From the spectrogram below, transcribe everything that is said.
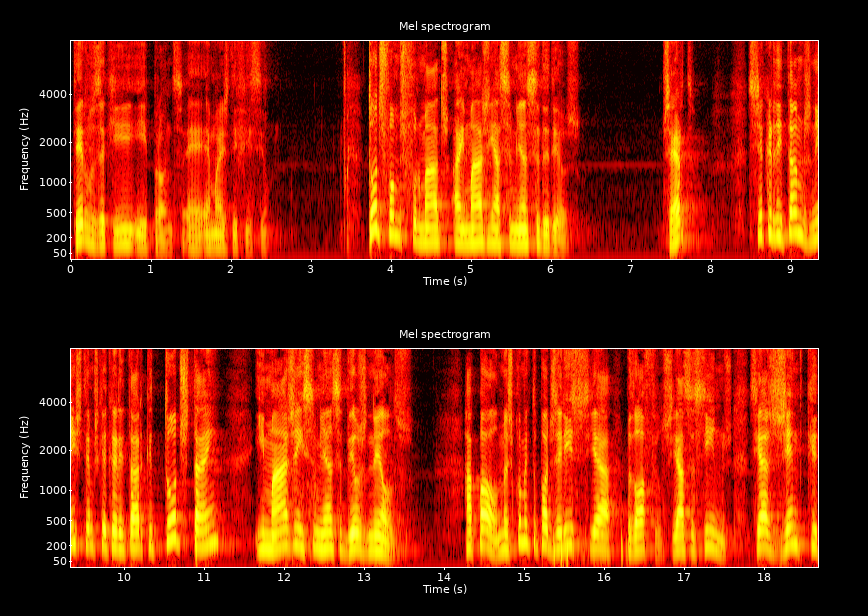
ter-vos aqui e pronto, é, é mais difícil. Todos fomos formados à imagem e à semelhança de Deus. Certo? Se acreditamos nisto, temos que acreditar que todos têm imagem e semelhança de Deus neles. Ah, Paulo, mas como é que tu podes dizer isso se há pedófilos, se há assassinos, se há gente que,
